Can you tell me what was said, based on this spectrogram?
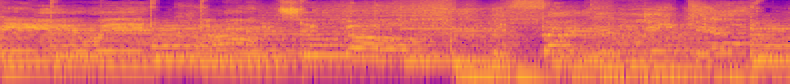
Here it comes to go. If I could make you,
